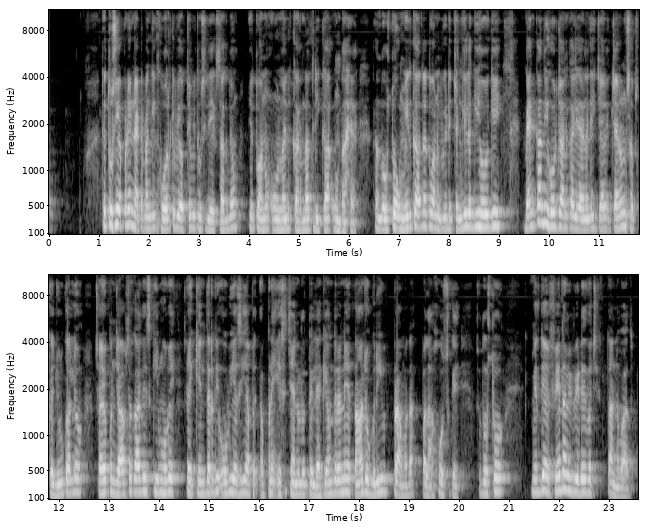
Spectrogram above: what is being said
ਤੇ ਤੁਸੀਂ ਆਪਣੀ ਨੈਟ ਬੈਂਕਿੰਗ ਖੋਲ ਕੇ ਵੀ ਉੱਥੇ ਵੀ ਤੁਸੀਂ ਦੇਖ ਸਕਦੇ ਹੋ, ਜੇ ਤੁਹਾਨੂੰ ਆਨਲਾਈਨ ਕਰਨ ਦਾ ਤਰੀਕਾ ਆਉਂਦਾ ਹੈ। ਤਾਂ ਦੋਸਤੋ, ਉਮੀਦ ਕਰਦਾ ਤੁਹਾਨੂੰ ਵੀਡੀਓ ਚੰਗੀ ਲੱਗੀ ਹੋਵੇਗੀ। ਬੈਂਕਾਂ ਦੀ ਹੋਰ ਜਾਣਕਾਰੀ ਲੈਣ ਲਈ ਚੈ- ਚੈਨਲ ਨੂੰ ਸਬਸਕ੍ਰਾਈਬ ਜ਼ਰੂਰ ਕਰ ਲਿਓ। ਚਾਹੇ ਉਹ ਪੰਜਾਬ ਸਰਕਾਰ ਦੀ ਸਕੀਮ ਹੋਵੇ, ਚਾਹੇ ਕੇਂਦਰ ਦੀ, ਉਹ ਵੀ ਅਸੀਂ ਆਪ- ਆਪਣੇ ਇਸ ਚੈਨਲ ਦੇ ਉੱਤੇ ਲੈ ਕੇ ਆਉਂਦੇ ਰਹਿੰਦੇ ਹਾਂ ਤਾਂ ਜੋ ਗਰੀਬ ਭਰਾਵਾਂ ਦਾ ਭਲਾ ਹੋ ਸਕੇ। ਸੋ ਦੋਸਤੋ, ਮਿਲਦੇ ਹਾਂ ਫਿਰ ਨਵੀਂ ਵੀਡੀਓ ਵਿੱਚ। ਧੰਨਵਾਦ।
